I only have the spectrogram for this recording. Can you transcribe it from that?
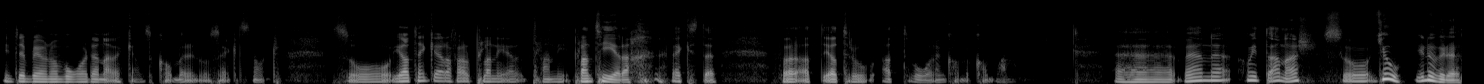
inte blev någon vår denna veckan så kommer det nog säkert snart. Så jag tänker i alla fall planera, planera, plantera växter för att jag tror att våren kommer komma. Eh, men eh, om inte annars så, jo, nu vill jag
